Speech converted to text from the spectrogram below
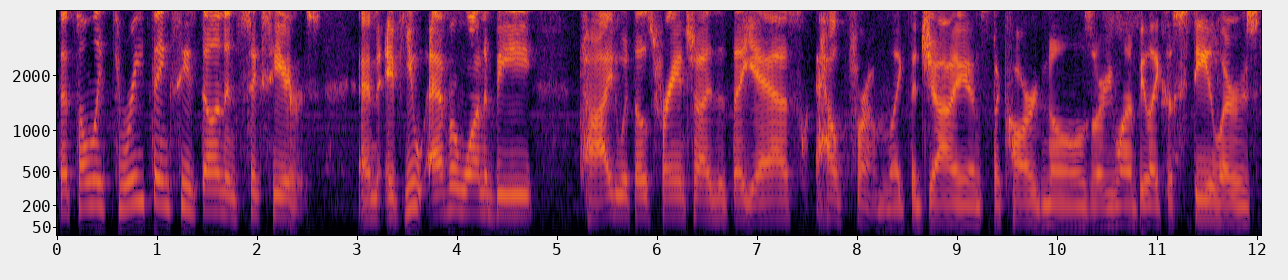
That's only three things he's done in 6 years. And if you ever want to be tied with those franchises that you ask help from, like the Giants, the Cardinals, or you want to be like the Steelers,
